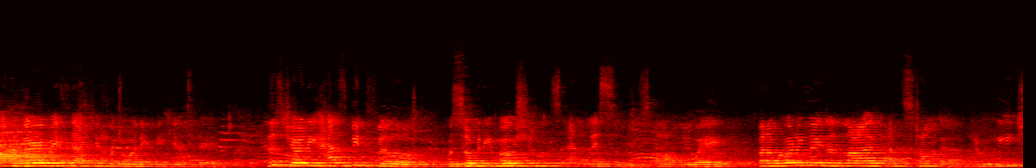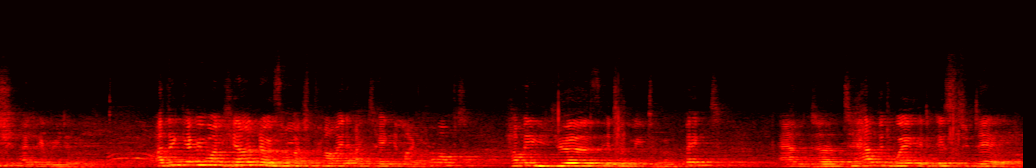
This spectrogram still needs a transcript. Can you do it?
And a very big thank you for joining me here today. This journey has been filled with so many emotions and lessons along the way, but I'm only made alive and stronger through each and every day. I think everyone here knows how much pride I take in my craft, how many years it took me to perfect, and uh, to have it where it is today.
